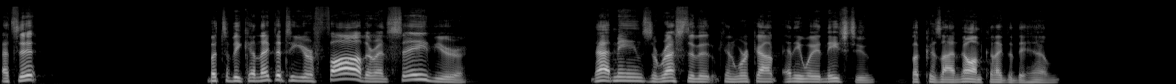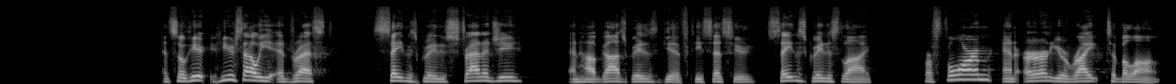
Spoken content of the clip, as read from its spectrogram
that's it. But to be connected to your Father and Savior, that means the rest of it can work out any way it needs to because I know I'm connected to Him. And so here, here's how he addressed Satan's greatest strategy and how God's greatest gift. He says here Satan's greatest lie perform and earn your right to belong.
